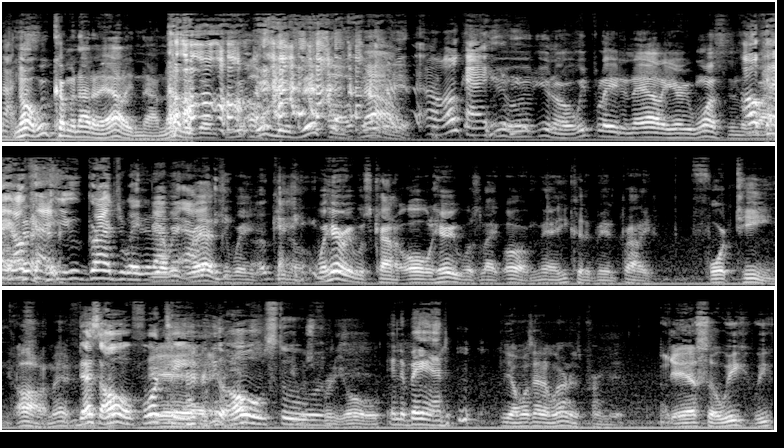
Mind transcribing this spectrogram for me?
Nice. No, we're coming out of the alley now. Now we're, going, we're, we're musicians oh, now. Oh, okay. You know, you know, we played in the alley every once in a while. Okay, okay. You graduated Yeah, out we of the alley. graduated. Okay. You know. Well, Harry was kind of old. Harry was like, oh man, he could have been probably fourteen. Oh man, That's old. 14. Yeah. You old He was stool pretty old. in the band. you almost had a learner's permit. Yeah, so we, we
